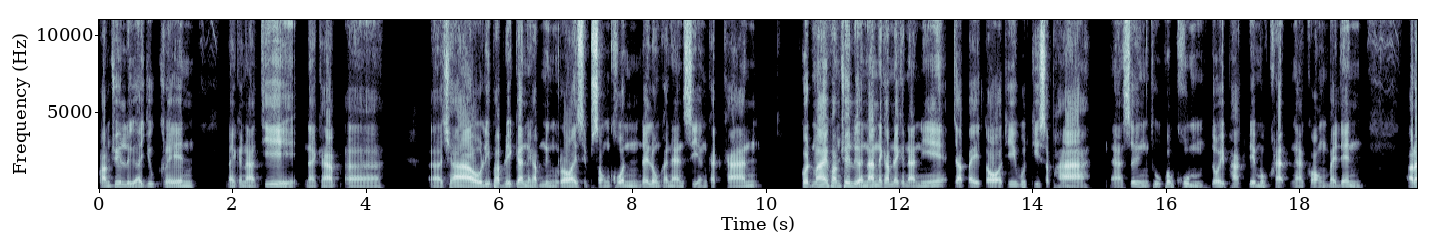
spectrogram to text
ความช่วยเหลือยูเครน ในขณะที่นะครับเอ่อ ชาวรีพับลิกันนะครับ112 คนได้ลงคะแนนเสียงคัดค้าน กฎหมายความช่วยเหลือนั้นนะครับในขณะนี้จะไปต่อที่วุฒิสภานะซึ่งถูกควบคุมโดยพรรคเดโมแครตนะของไบเดนอะไร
